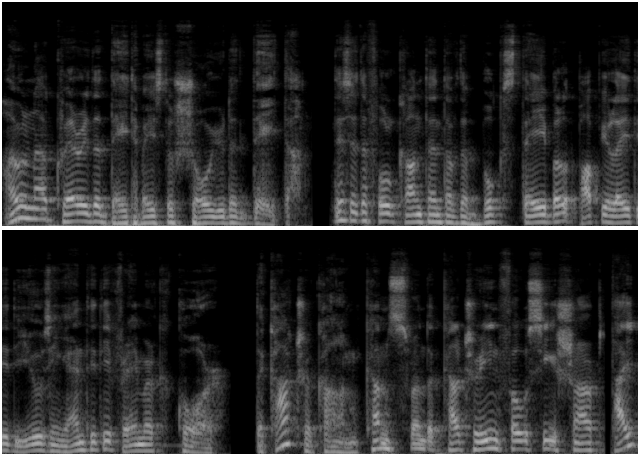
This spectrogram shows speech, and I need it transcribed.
I will now query the database to show you the data. This is the full content of the books table populated using Entity Framework Core. The culture column comes from the culture info C sharp type,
